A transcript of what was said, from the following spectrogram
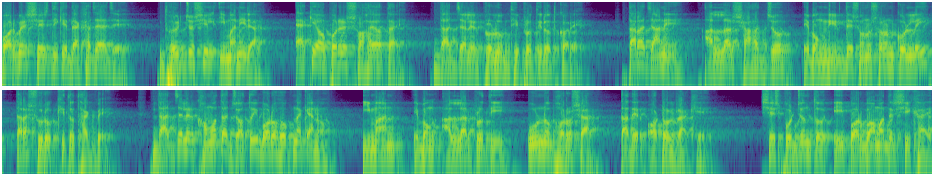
পর্বের শেষ দিকে দেখা যায় যে ধৈর্যশীল ইমানিরা একে অপরের সহায়তায় দাজ্জালের প্রলুব্ধি প্রতিরোধ করে। তারা জানে আল্লাহর সাহায্য এবং নির্দেশ অনুসরণ করলেই তারা সুরক্ষিত থাকবে। দাজ্জালের ক্ষমতা যতই বড় হোক না কেন, ইমান এবং আল্লাহর প্রতি পূর্ণ ভরসা তাদের অটল রাখে। শেষ পর্যন্ত এই পর্ব আমাদের শিখায়।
